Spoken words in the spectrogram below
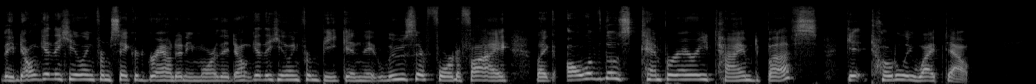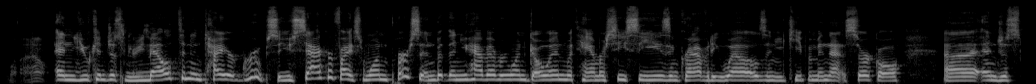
They don't get the healing from sacred ground anymore. They don't get the healing from beacon. They lose their fortify. Like all of those temporary timed buffs get totally wiped out Wow. and you can just melt an entire group. So you sacrifice one person, but then you have everyone go in with hammer CCs and gravity wells, and you keep them in that circle, uh, and just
